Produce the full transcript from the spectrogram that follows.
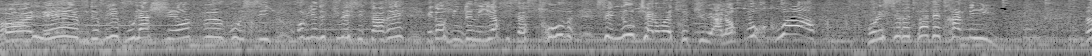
Oh, allez, vous devriez vous lâcher un peu, vous aussi. On vient de tuer ces tarés, et dans une demi-heure, si ça se trouve, c'est nous qui allons être tués. Alors pourquoi? On n'essaierait pas d'être amis? Hein?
